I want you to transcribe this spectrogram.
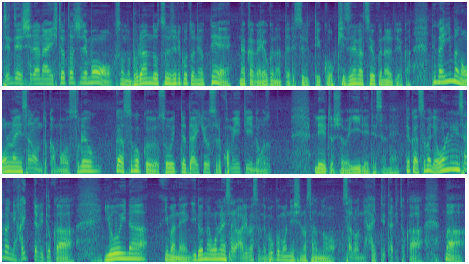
全然知らない人たちでもそのブランドを通じることによって仲が良くなったりするっていうこう絆が強くなるというかだから今のオンラインサロンとかもそれがすごくそういった代表するコミュニティの例としてはいい例ですよね。だからつまりオンラインサロンに入ったりとか容易な今ね、いろんなオンラインサロンありますよね。僕も西野さんのサロンに入ってたりとか、まあ、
